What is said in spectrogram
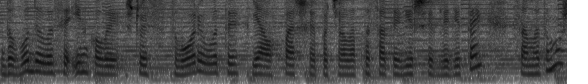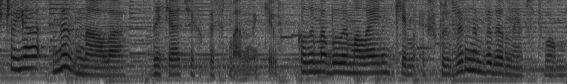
доводилося інколи щось створювати. Я вперше почала писати вірші для дітей саме тому, що я не знала дитячих письменників. Коли ми були маленьким ексклюзивним видавництвом,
